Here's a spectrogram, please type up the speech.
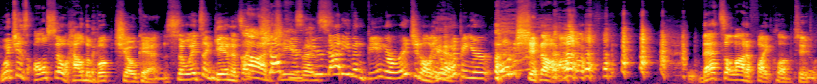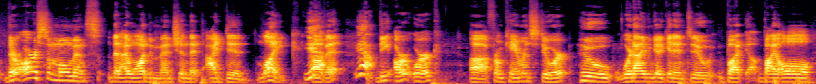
Which is also how the book choke ends. So it's again, it's like, Ah, Chuck, you're, you're not even being original. You're Yeah. ripping your own shit off. That's a lot of Fight Club too. There are some moments that I wanted to mention that I did like Yeah. of it. Yeah. The artwork uh, from Cameron Stewart, who we're not even going to get into, but by all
